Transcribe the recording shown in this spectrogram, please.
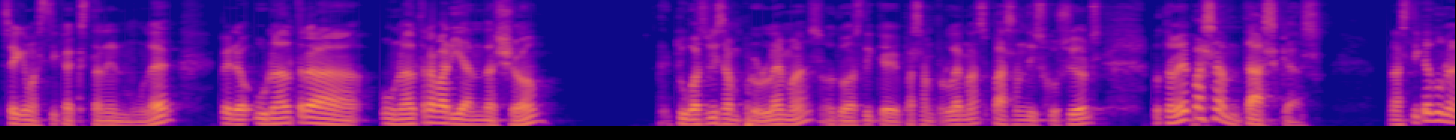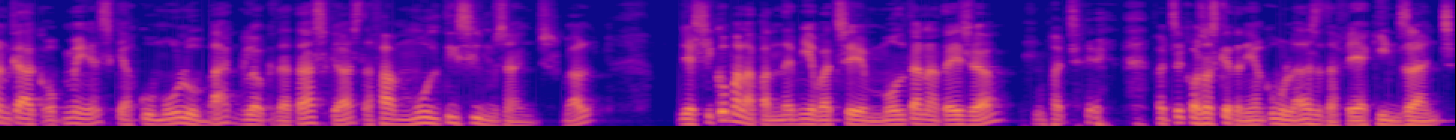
sé que m'estic extenent molt, eh? Però una altra, una altra variant d'això, tu has vist en problemes, o tu has dit que passen problemes, passen discussions, però també passen tasques m'estic adonant cada cop més que acumulo backlog de tasques de fa moltíssims anys, val? I així com a la pandèmia vaig fer molta neteja, vaig fer, vaig fer coses que tenia acumulades de feia 15 anys,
